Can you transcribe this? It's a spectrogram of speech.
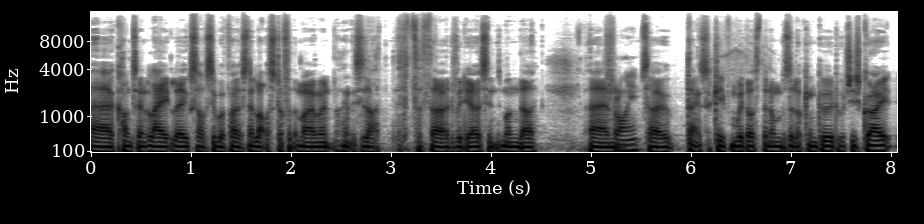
uh, content lately. Because obviously we're posting a lot of stuff at the moment. I think this is our th- the third video since Monday. Um, So thanks for keeping with us. The numbers are looking good, which is great.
